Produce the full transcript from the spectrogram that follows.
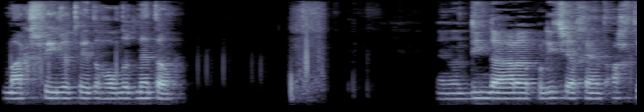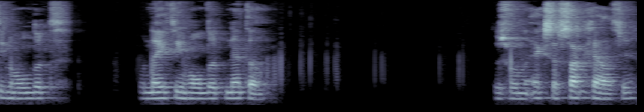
max 2400 netto. En een dienare politieagent 1800 of 1900 netto. Dus voor een extra zakgeldje.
